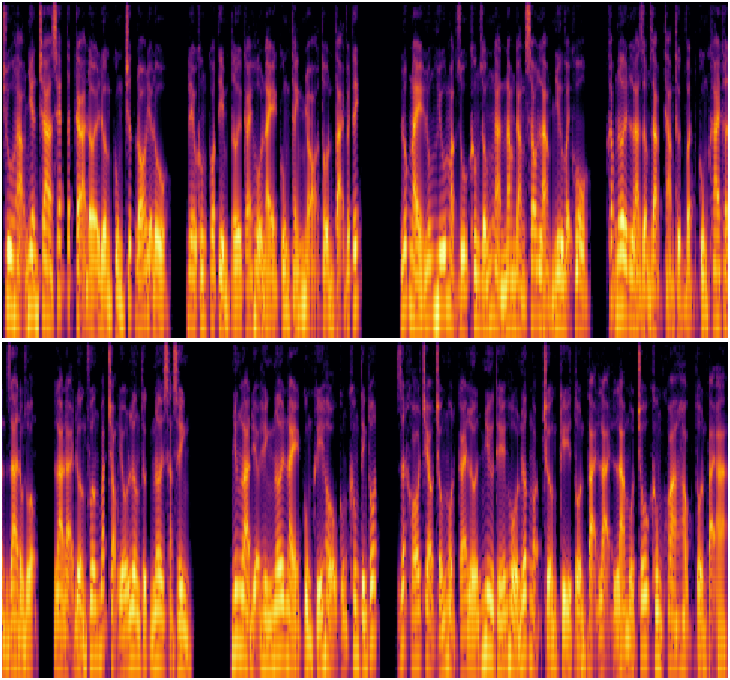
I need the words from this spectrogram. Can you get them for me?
Chu hạo nhiên tra xét tất cả đời đường cùng trước đó địa đồ, đều không có tìm tới cái hồ này cùng thành nhỏ tồn tại vết tích. Lúc này lũng hữu mặc dù không giống ngàn năm đằng sau làm như vậy khô, khắp nơi là rậm rạp thảm thực vật cùng khai khẩn ra đồng ruộng, là đại đường phương bắc trọng yếu lương thực nơi sản sinh nhưng là địa hình nơi này cùng khí hậu cũng không tính tốt, rất khó trèo chống một cái lớn như thế hồ nước ngọt trường kỳ tồn tại lại là một chỗ không khoa học tồn tại a.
